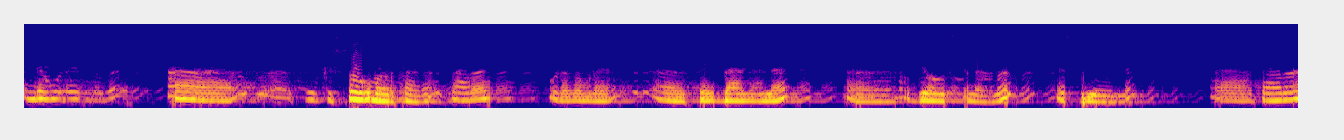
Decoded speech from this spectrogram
എന്റെ കൂടെ ഉള്ളത് ശ്രീ കൃഷ്ണകുമാർ സാറ്. സാറ് ഇവിടെ നമ്മുടെ സ്റ്റേറ്റ് ബാങ്കിലെ ഉദ്യോഗസ്ഥനാണ് എസ് ബി ഐയിൽ. സാറ്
